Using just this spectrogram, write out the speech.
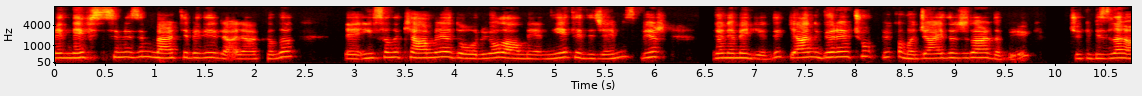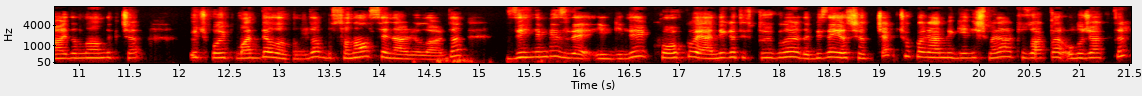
ve nefsimizin mertebeleriyle alakalı e, insanı kamile doğru yol almaya niyet edeceğimiz bir döneme girdik. Yani görev çok büyük ama caydırıcılar da büyük. Çünkü bizler aydınlandıkça üç boyut madde alanında bu sanal senaryolarda zihnimizle ilgili korku veya negatif duyguları da bize yaşatacak çok önemli gelişmeler, tuzaklar olacaktır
